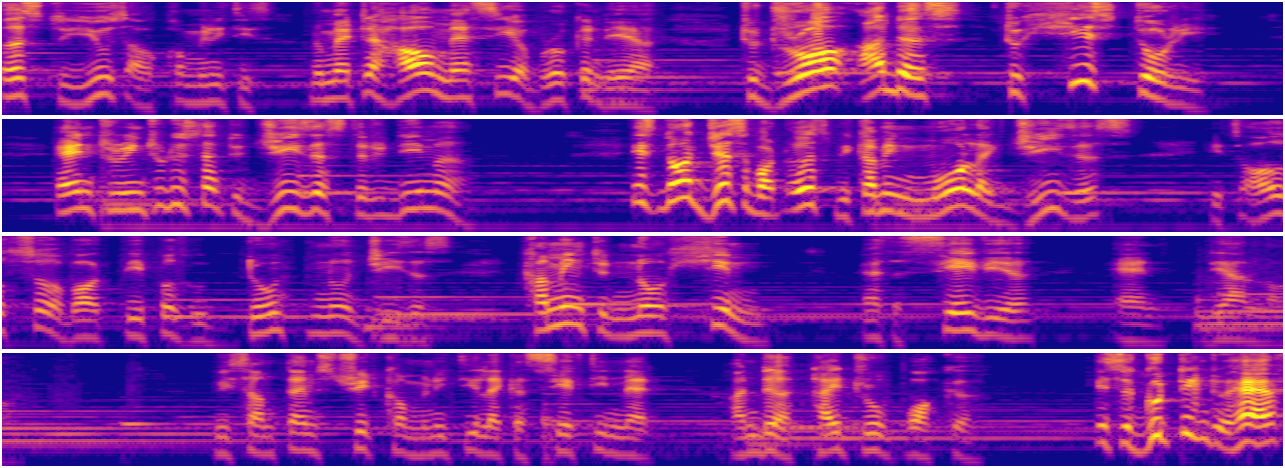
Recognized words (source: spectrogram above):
us to use our communities, no matter how messy or broken they are, to draw others to His story and to introduce them to Jesus the Redeemer. It's not just about us becoming more like Jesus, it's also about people who don't know Jesus coming to know Him as the Savior and their Lord. We sometimes treat community like a safety net under a tightrope walker. It's a good thing to have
